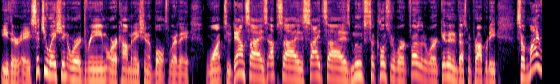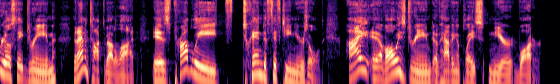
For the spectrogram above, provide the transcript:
either a situation or a dream or a combination of both, where they want to downsize, upsize, side size, move so closer to work, farther to work, get an investment property. So my real estate dream that I haven't talked about a lot is probably ten to fifteen years old. I have always dreamed of having a place near water,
